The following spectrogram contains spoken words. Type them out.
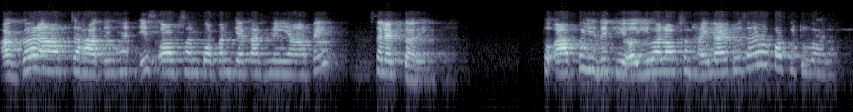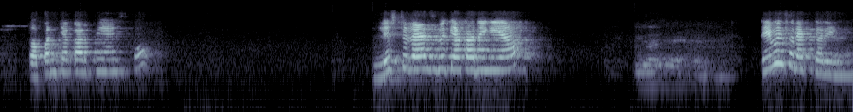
अगर आप चाहते हैं इस ऑप्शन को अपन क्या करते हैं यहाँ पे सेलेक्ट करें? तो आपको ये देखिए, ये वाला ऑप्शन हाईलाइट हो जाएगा कॉपी टू वाला। तो अपन क्या करते हैं इसको? लिस्ट रेंज में क्या करेंगे आप? टेबल सेलेक्ट करेंगे।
